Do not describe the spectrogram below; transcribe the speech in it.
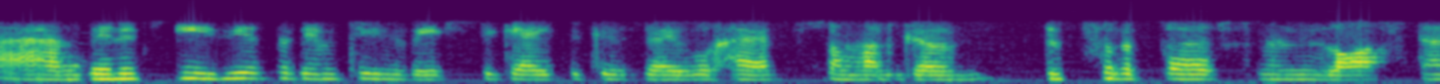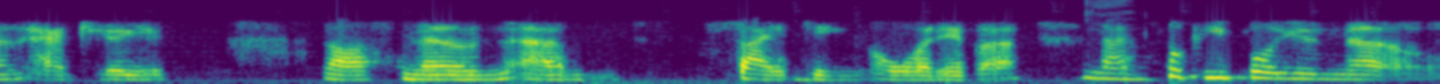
Um, then it's easier for them to investigate because they will have someone go look for the person, last known address, last known um, sighting or whatever. Yeah. That's for people you know.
